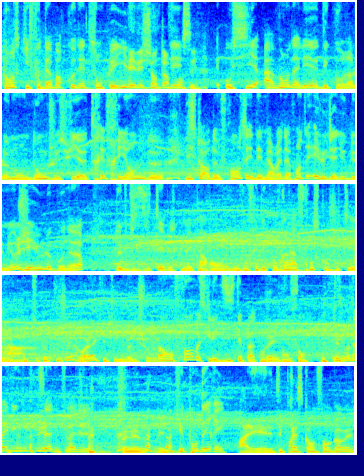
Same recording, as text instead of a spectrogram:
pense qu'il faut d'abord connaître son pays. Et le les chanteurs français. Aussi, avant d'aller découvrir le monde. Donc je suis euh, très friande de l'histoire de France et des merveilles de la France. Et le viaduc de Millau, j'ai eu le bonheur de le visiter parce que mes parents nous ont fait découvrir la France quand j'étais euh, Ah. un petit peu plus jeune. Voilà qui est une bonne chose. Pas enfant parce qu'il n'existait pas quand Oui. j'étais enfant. C'est pour ça j'ai dit plus jeune, tu vois, j'ai- Oui, mais- oui. j'ai pondéré. Allez, elle était presque enfant quand même.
